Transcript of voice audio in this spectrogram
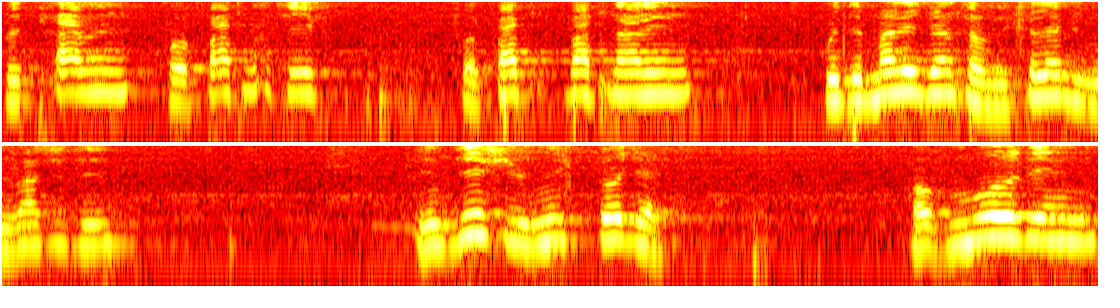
preparing for partnership, for part- partnering with the management of the Caleb University in this unique project of molding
